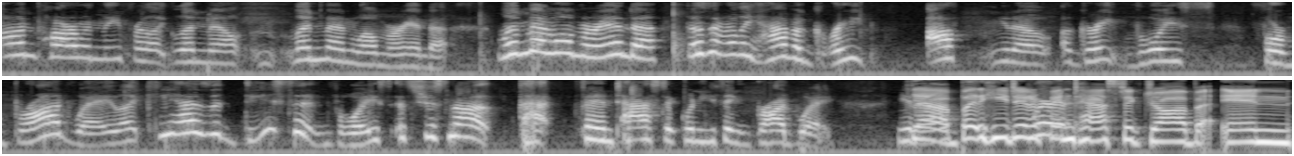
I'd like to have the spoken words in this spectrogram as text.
on par with me for like Lin Manuel Miranda. Lin Manuel Miranda doesn't really have a great op, you know, a great voice for Broadway. Like he has a decent voice. It's just not that fantastic when you think Broadway. You yeah, know? but he did a fantastic job in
